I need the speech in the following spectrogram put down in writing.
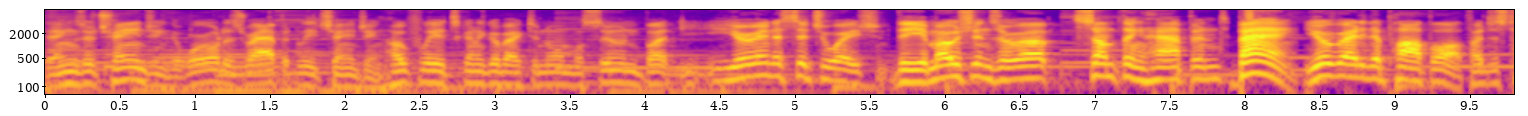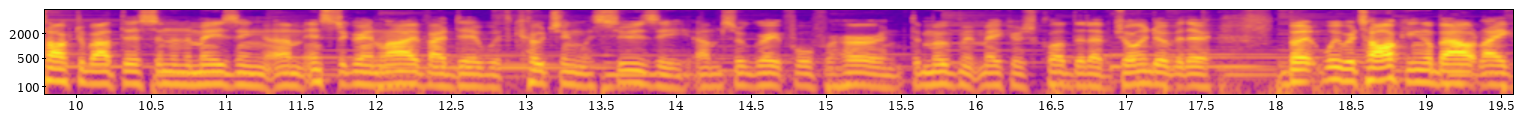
Things are changing. The world is rapidly changing. Hopefully, it's going to go back to normal soon, but you're in a situation. The emotions are up. Something happened. Bang! You're ready to pop off. I just talked about this in an amazing um, Instagram live I did with Coaching with Susie. I'm so grateful for her and the Movement Makers Club that I've joined over there. But we were talking about, like,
